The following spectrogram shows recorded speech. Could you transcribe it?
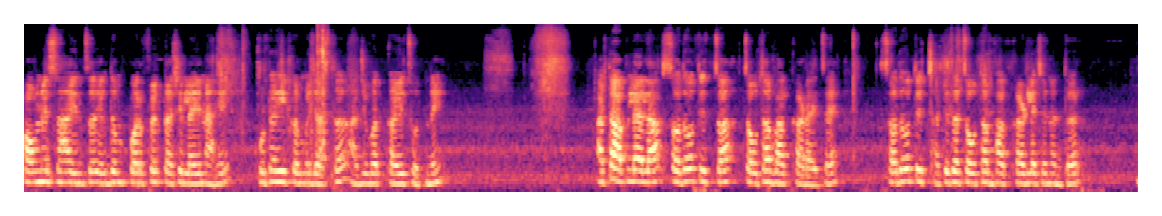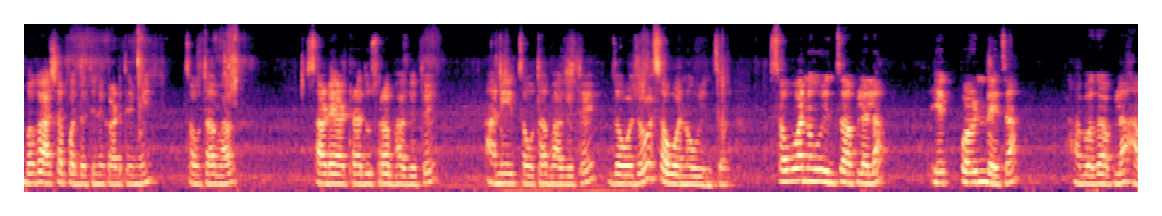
पावणे सहा इंच एकदम परफेक्ट अशी लाईन आहे. कुठंही कमी जास्त अजिबात काहीच होत नाही. आता आपल्याला सदोतीसचा चौथा भाग काढायचा आहे. सदोतीस छातीचा चौथा भाग काढल्याच्या नंतर बघा अशा पद्धतीने काढते मी चौथा भाग. साडे अठरा दुसरा भाग येतोय आणि चौथा भाग येतोय जवळजवळ सव्वा नऊ इंच. सव्वा नऊ इंच आपल्याला एक पॉईंट द्यायचा. हा बघा आपला हा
